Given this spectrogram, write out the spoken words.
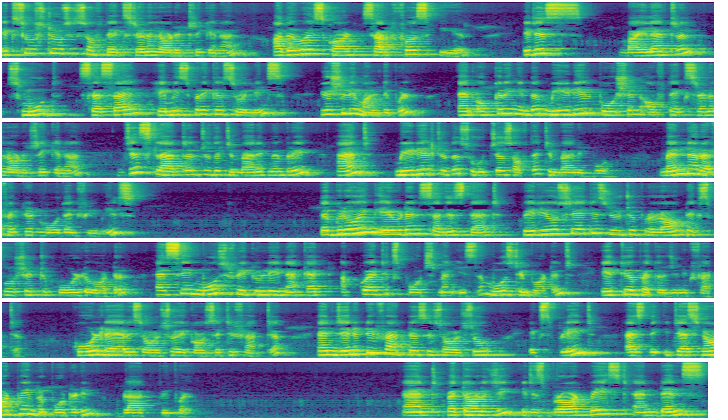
Exostosis of the external auditory canal, otherwise called surfer's ear. It is bilateral, smooth, sessile, hemispherical swellings, usually multiple, and occurring in the medial portion of the external auditory canal, just lateral to the tympanic membrane and medial to the sutures of the tympanic bone. Men are affected more than females. The growing evidence suggests that periostitis due to prolonged exposure to cold water, as seen most frequently in aquatic sportsmen, is the most important etiopathogenic factor. Cold air is also a causative factor, and genetic factors is also explained as the, it has not been reported in black people. And pathology, it is broad-based and dense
